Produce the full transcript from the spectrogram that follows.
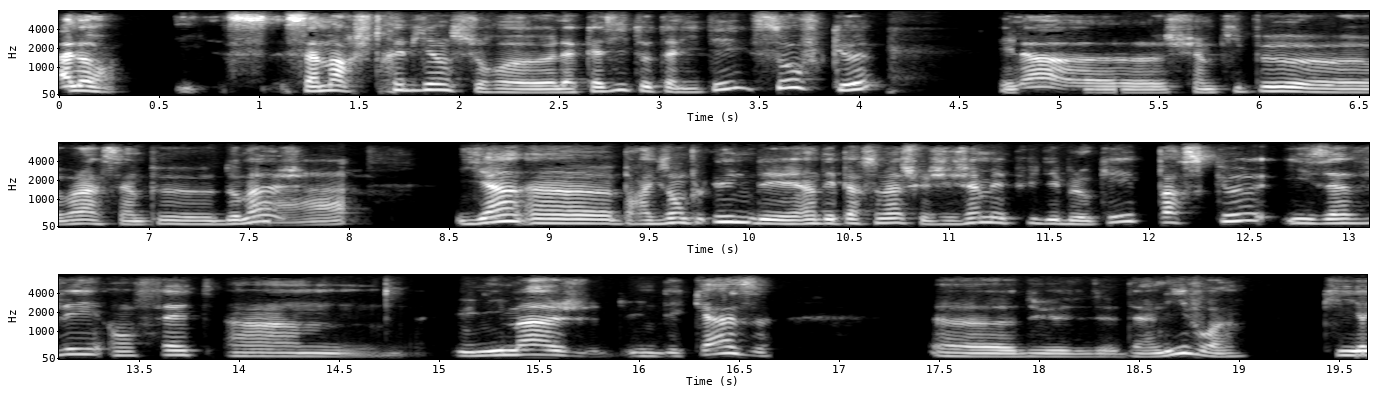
Alors, ça marche très bien sur euh, la quasi-totalité, sauf que, et là, euh, je suis un petit peu, euh, voilà, c'est un peu dommage. Ah. Il y a un, par exemple une des, un des personnages que j'ai jamais pu débloquer parce que ils avaient en fait une image d'une des cases d'un livre qui,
